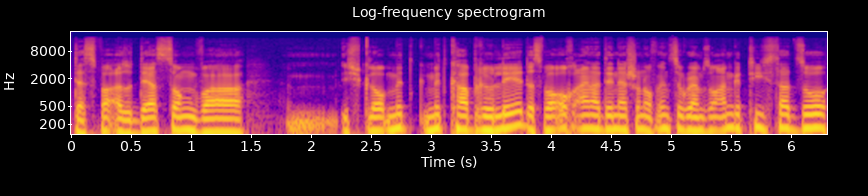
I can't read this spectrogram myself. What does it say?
das war, also der Song war, ähm, ich glaube, mit, mit Cabriolet, das war auch einer, den er schon auf Instagram so angeteased hat, so.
